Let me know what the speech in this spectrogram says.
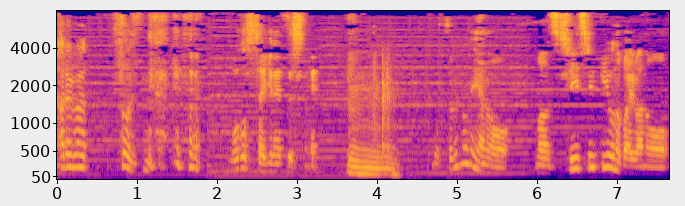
あれは、そうですね。戻しちゃいけないやつですね。うん。それまでにあの、まあ、C3PO の場合はあの、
